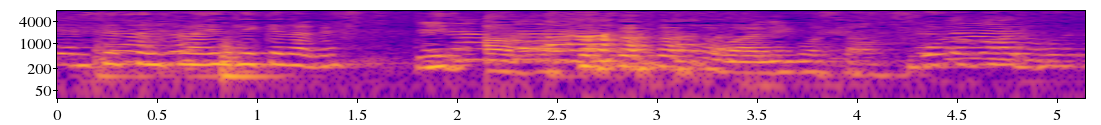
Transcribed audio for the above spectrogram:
कैसे सरप्राइज़ लेकर आ गए? वालेकुम अस्सलाम बहुत बहुत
